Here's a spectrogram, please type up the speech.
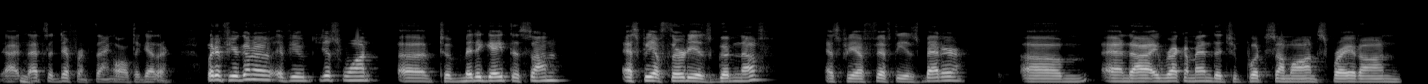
That, hmm. That's a different thing altogether. But if you're gonna, if you just want uh, to mitigate the sun, SPF 30 is good enough. SPF 50 is better. Um, and I recommend that you put some on, spray it on,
